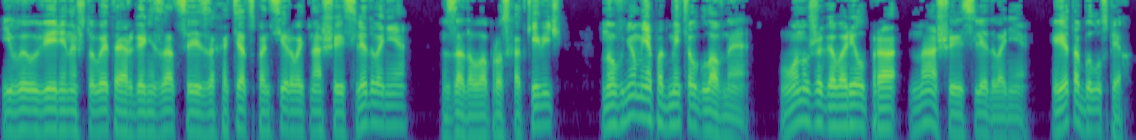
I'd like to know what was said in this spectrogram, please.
«И вы уверены, что в этой организации захотят спонсировать наши исследования?» — задал вопрос Хаткевич, но в нем я подметил главное. Он уже говорил про «наши исследования», и это был успех.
